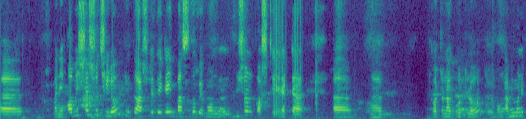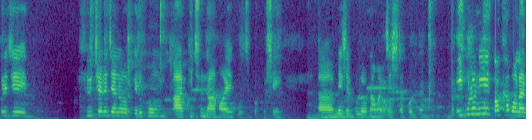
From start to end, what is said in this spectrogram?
আহ, মানে অবিশ্বাস্য ছিল কিন্তু আসলে তো এটাই বাস্তব এবং ভীষণ কষ্টের একটা ঘটনা ঘটলো এবং আমি মনে করি যে ফিউচারে যেন এরকম আর কিছু না হয় কর্তৃপক্ষ সেই মেজারগুলো নামার চেষ্টা করবেন। এইগুলো নিয়ে কথা বলার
